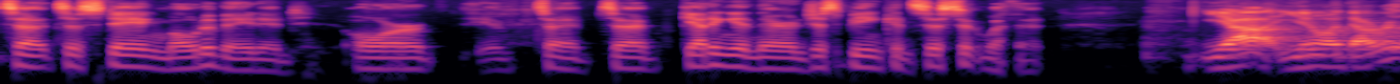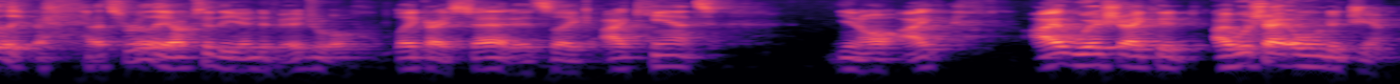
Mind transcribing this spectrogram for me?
to to staying motivated or to to getting in there and just being consistent with it? Yeah you know what that really that's really up to the individual. Like i said it's like i can't you know i i wish i could i wish i owned a gym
